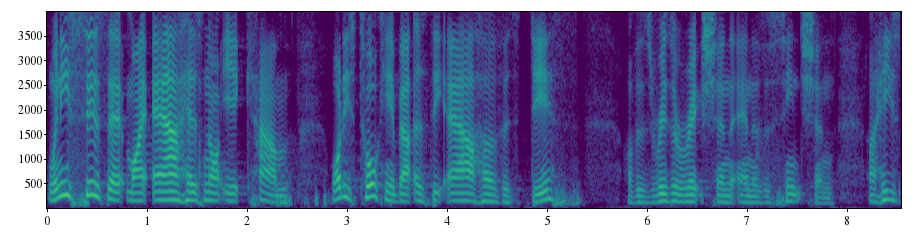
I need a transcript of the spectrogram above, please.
When he says that, My hour has not yet come, what he's talking about is the hour of his death, of his resurrection, and his ascension. Uh, he's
